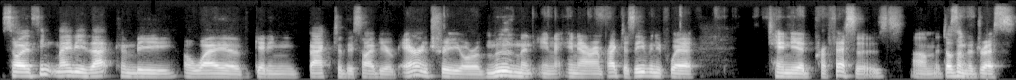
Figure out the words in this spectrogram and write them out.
so I think maybe that can be a way of getting back to this idea of errantry or of movement in, in our own practice, even if we're tenured professors. Um, it doesn't address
